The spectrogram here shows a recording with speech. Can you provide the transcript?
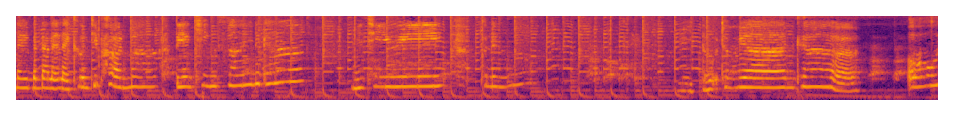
ในบรรดาหลายๆคืนที่ผ่านมา เตียงคิงไซส์นะคะ มีทีวีผนึงมีโต๊ะทำงานค่ะ โอ้ย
